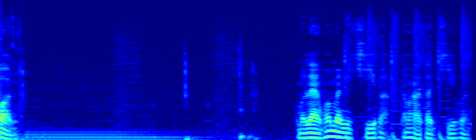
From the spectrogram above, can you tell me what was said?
ก่อน มแรงเพราะมันมีคีบอะต้องหาตัดคีบก่อน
